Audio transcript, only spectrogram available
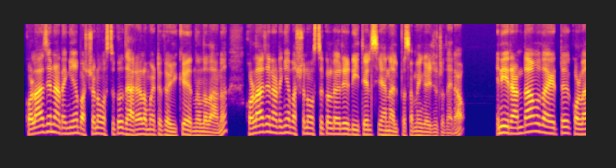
കൊളാജൻ അടങ്ങിയ ഭക്ഷണ വസ്തുക്കൾ ധാരാളമായിട്ട് കഴിക്കുക എന്നുള്ളതാണ്. കൊളാജൻ അടങ്ങിയ ഭക്ഷണ വസ്തുക്കളുടെ ഒരു ഡീറ്റെയിൽസ് ഞാൻ അല്പസമയം കഴിഞ്ഞിട്ട് തരാം. ഇനി രണ്ടാമതായിട്ട് കൊളാ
